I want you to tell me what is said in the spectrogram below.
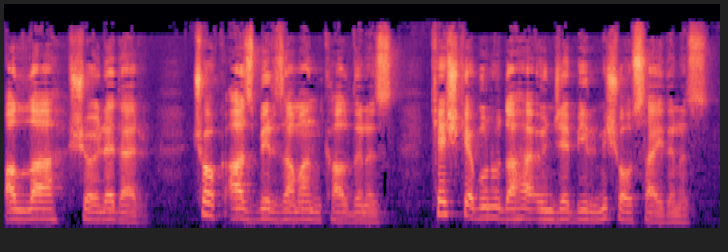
Allah şöyle der, çok az bir zaman kaldınız, keşke bunu daha önce bilmiş olsaydınız.''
